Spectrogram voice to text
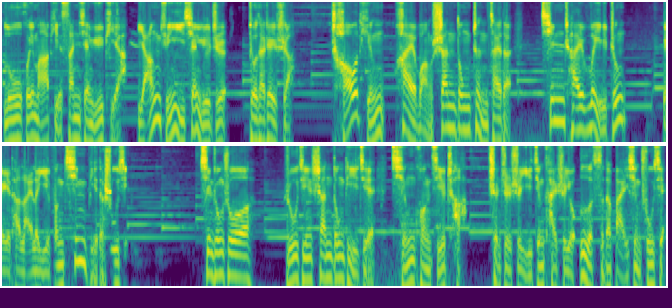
掳回马匹三千余匹啊，羊群一千余只。就在这时啊。朝廷派往山东赈灾的钦差魏征，给他来了一封亲笔的书信。信中说，如今山东地界情况极差，甚至是已经开始有饿死的百姓出现。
